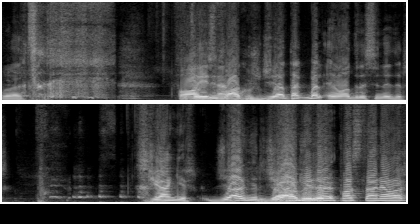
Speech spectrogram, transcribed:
bırak. Kutay'ı Fatih sen Fatih. okursun. Cihat Akbel ev adresi nedir? Cihangir. Cihangir Cihangir'de bir pastane var.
